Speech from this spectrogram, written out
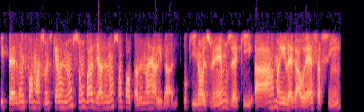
que pegam informações que elas não são baseadas, não são pautadas na realidade. O que nós vemos é que a arma ilegal, essa sim,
